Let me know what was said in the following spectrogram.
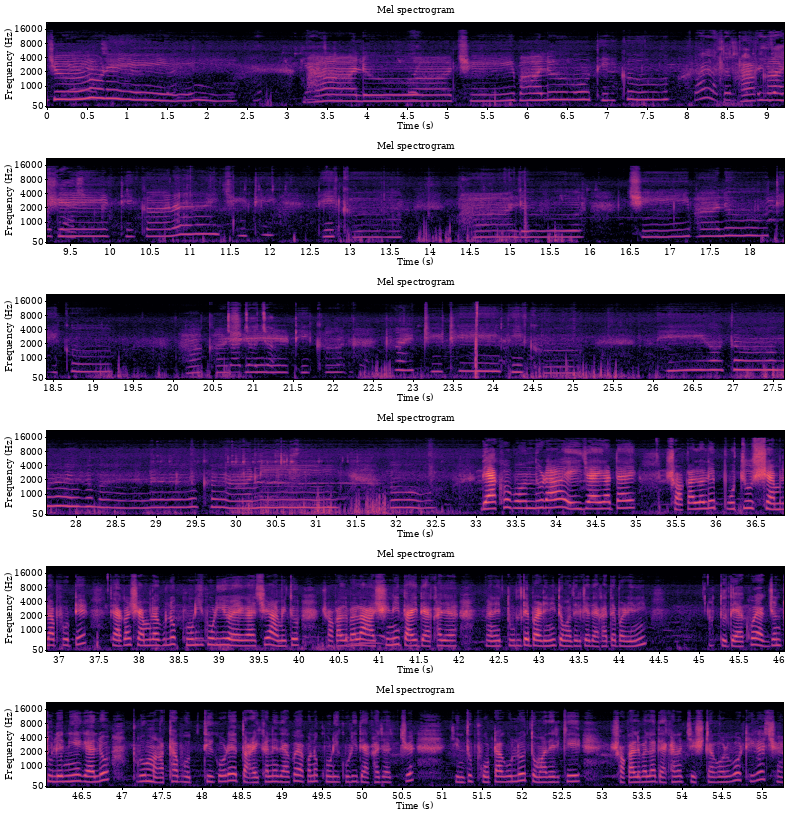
জুড়ে ভালো আছি, ভালো থেকো। আকাশের ঠিকানায় চিঠি লেখো। ভালো আছি, ভালো থেকো। আকাশের ঠিকানায় চিঠি লিখো। দেখো বন্ধুরা, এই জায়গাটায় সকাল হলে প্রচুর শ্যামলা ফোটে। তো এখন শ্যামলাগুলো কুঁড়ি কুঁড়ি হয়ে গেছে। আমি তো সকালবেলা আসিনি, তাই দেখা যায় মানে তুলতে পারিনি, তোমাদেরকে দেখাতে পারিনি। তো দেখো, একজন তুলে নিয়ে গেল, পুরো মাথা ভর্তি করে। তার এখানে দেখো এখনও কুঁড়ি কুঁড়ি দেখা যাচ্ছে। কিন্তু ফোটাগুলো তোমাদেরকে সকালবেলা দেখানোর চেষ্টা করব, ঠিক আছে?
